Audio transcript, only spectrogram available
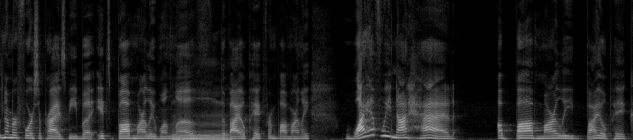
number four surprised me, but it's Bob Marley One Love, mm. the biopic from Bob Marley. Why have we not had a Bob Marley biopic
